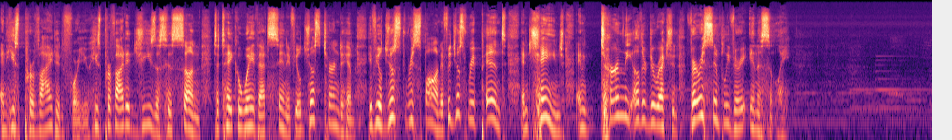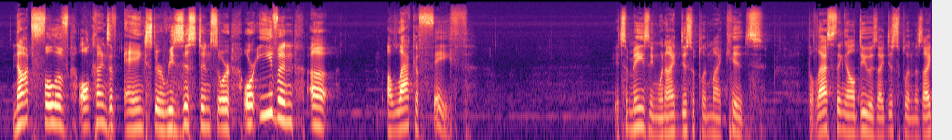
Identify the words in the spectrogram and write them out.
and he's provided for you. He's provided jesus his son to take away that sin. If you'll just turn to him if you'll just respond if you just repent and change and turn the other direction very simply very innocently. Not full of all kinds of angst or resistance or, or even uh, a lack of faith. It's amazing when I discipline my kids. The last thing I'll do is I discipline them is I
